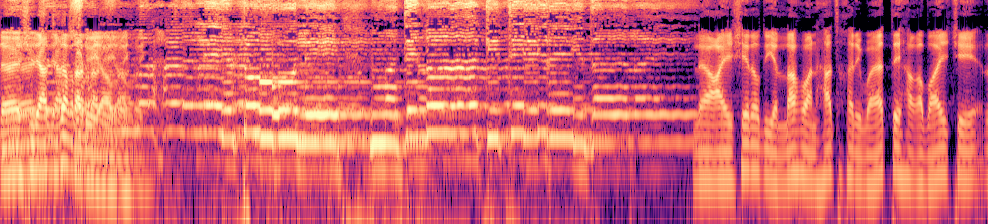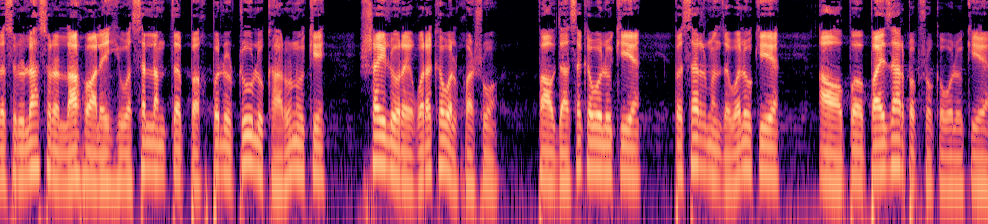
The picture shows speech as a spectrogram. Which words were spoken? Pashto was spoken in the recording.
له شریعت غږ راډیو یاوي ټولې مدینه کې تیرې دلای له عائشه رضی الله عنها څخه روایت دی هغه وایي چې رسول الله صلی الله علیه وسلم ته په خپلو ټولو کارونو کې ښی لوری غوره کول خوښ و په اوداسه کولو کې یې په سر منځولو کې یې او په پایزار په پښو کولو کې یې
